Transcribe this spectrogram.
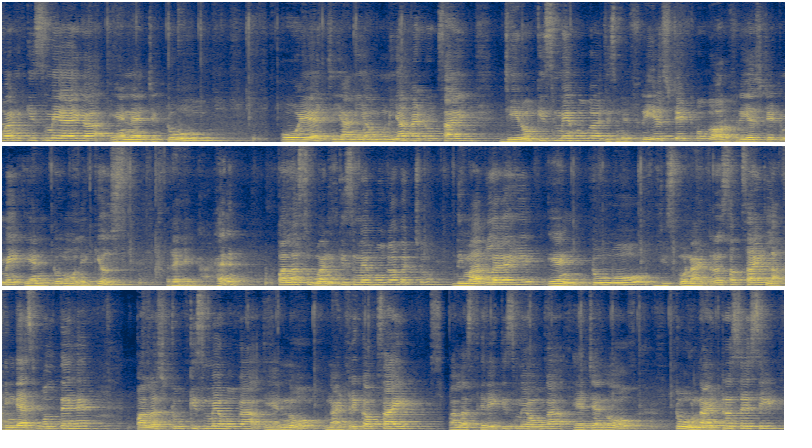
वन किसमें आएगा? N H two O H यानी अमोनिया हाइड्रोक्साइड ज़ीरो किसमें होगा? जिसमें फ्री स्टेट होगा, और फ्री स्टेट में एन टू मोलिक्यूल्स रहेगा, है ना? प्लस वन किसमें होगा बच्चों? दिमाग लगाइए। एन टू ओ जिसको नाइट्रस ऑक्साइड लाफिंग गैस बोलते हैं। प्लस टू किसमें होगा? NO nitric oxide plus three किसमें होगा? H N O two nitrous acid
